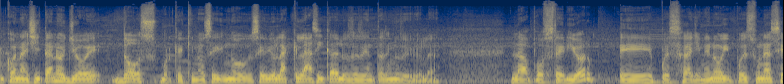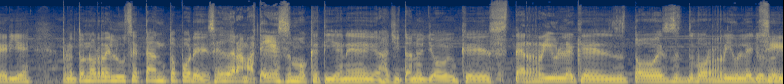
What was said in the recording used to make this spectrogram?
eh, con Ashita no Joe 2, porque aquí no se, no se vio la clásica de los 60, sino se vio la, la posterior. Eh, pues Hajime no Ippo es una serie, pronto no reluce tanto por ese dramatismo que tiene Hachita no Joe, que es terrible, que es todo es horrible. Yo soy sí,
